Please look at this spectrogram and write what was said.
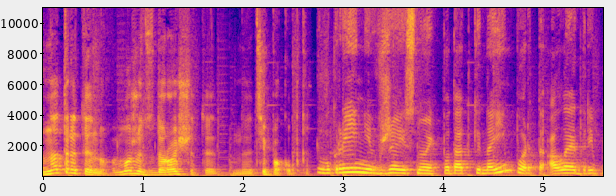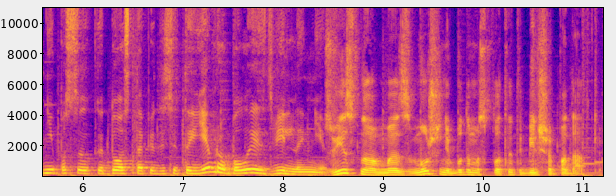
На третину можуть здорожчати е, ці покупки. В Україні вже існують податки на імпорт, але дрібні посилки до 150 євро були звільнені. Звісно, ми змушені будемо сплатити більше податків.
